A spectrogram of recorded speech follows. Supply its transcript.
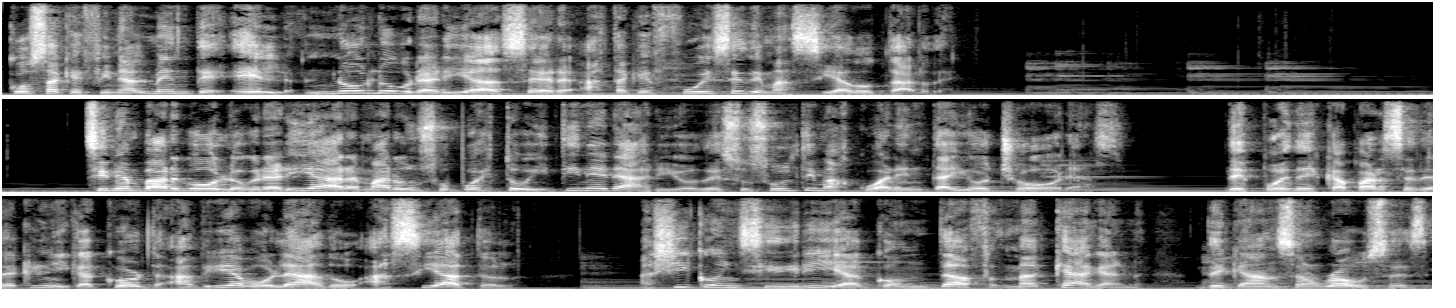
cosa que finalmente él no lograría hacer hasta que fuese demasiado tarde. Sin embargo, lograría armar un supuesto itinerario de sus últimas 48 horas. Después de escaparse de la clínica, Kurt habría volado a Seattle. Allí coincidiría con Duff McKagan de Guns N' Roses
